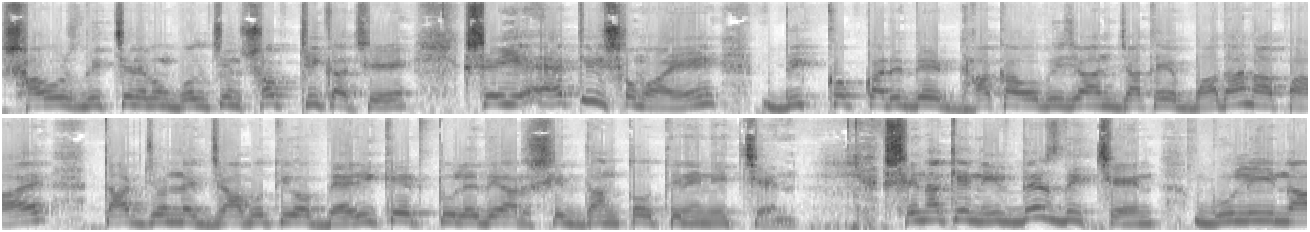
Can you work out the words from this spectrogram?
সাহস দিচ্ছেন এবং বলছেন, সব ঠিক আছে। সেই একই সময়ে বিক্ষোভকারীদের ঢাকা অভিযান যাতে বাধা না পায় তার জন্য যাবতীয় ব্যারিকেড তুলে দেওয়ার সিদ্ধান্ত তিনি নিচ্ছেন। সেনাকে নির্দেশ দিচ্ছেন গুলি না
